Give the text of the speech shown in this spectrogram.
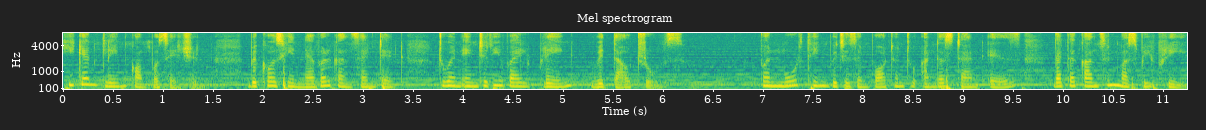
he can claim compensation because he never consented to an injury while playing without rules. One more thing which is important to understand is that the consent must be free.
